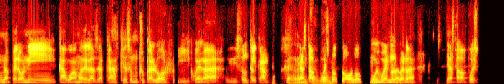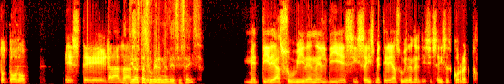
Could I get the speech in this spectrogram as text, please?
una Peroni Caguama de las de acá, que hace mucho calor y juega y disfruta el campo. ya estaba puesto todo, muy bueno, la verdad. Ya estaba puesto todo, este, gradas. ¿Te tiraste a subir en el 16? Me tiré a subir en el 16, me tiré a subir en el 16, es correcto.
